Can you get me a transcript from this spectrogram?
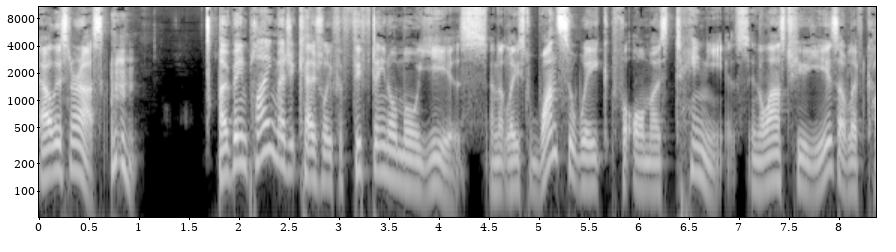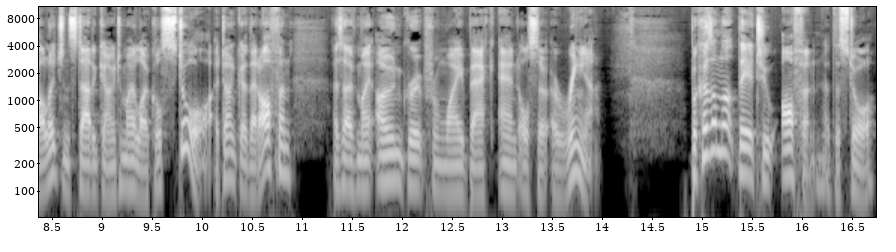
our listener asks I've been playing Magic casually for 15 or more years, and at least once a week for almost 10 years. In the last few years, I've left college and started going to my local store. I don't go that often, as I have my own group from way back and also Arena. Because I'm not there too often at the store,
